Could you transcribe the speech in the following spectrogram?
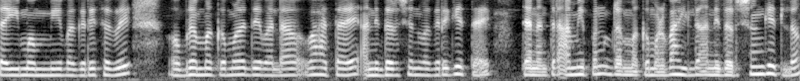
ताई मम्मी वगैरे सगळे ब्रह्मकमळ देवाला वाहत आहे आणि दर्शन वगैरे घेत आहे त्यानंतर आम्ही पण ब्रह्मकमळ वाहिलं आणि दर्शन घेतलं.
